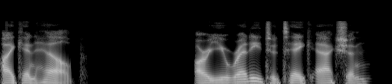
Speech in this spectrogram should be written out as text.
I can help. Are you ready to take action?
